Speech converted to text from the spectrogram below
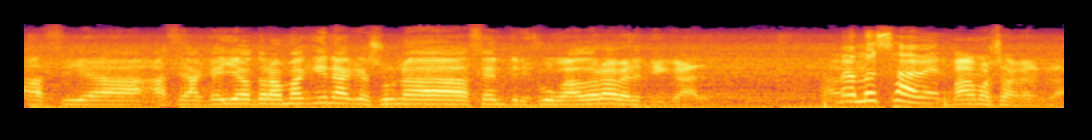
hacia, hacia aquella otra máquina que es una centrifugadora vertical. Vamos a ver. Vamos a verla.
